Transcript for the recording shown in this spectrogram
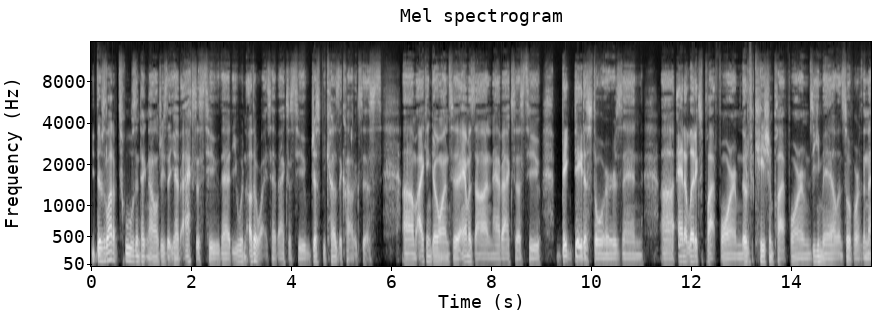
there's a lot of tools and technologies that you have access to that you wouldn't otherwise have access to just because the cloud exists. Um, I can go onto Amazon and have access to big data stores and uh, analytics platform, notification platforms, email, and so forth. And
